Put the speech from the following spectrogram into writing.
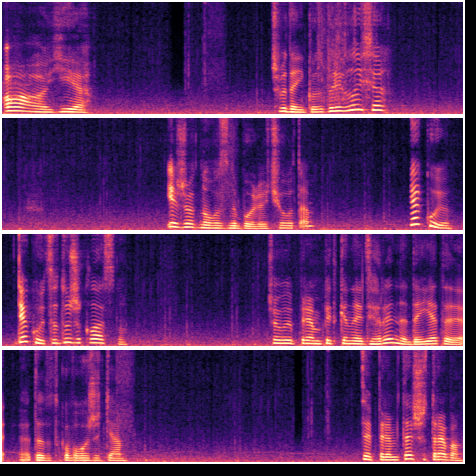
А, є. Швиденько зберіглися. І жодного знеболюючого там. Дякую, дякую, це дуже класно. Що ви прям під кінець гри не даєте е, додаткового життя. Це прям те, що треба.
